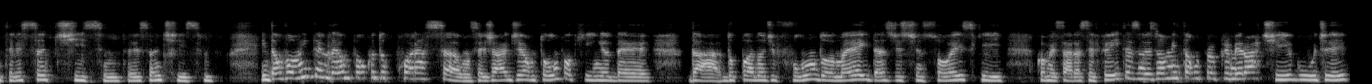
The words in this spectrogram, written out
Interessantíssimo, interessantíssimo. Então vamos entender um pouco do coração. Você já adiantou um pouquinho de, da, do pano de fundo né, e das distinções que começaram a ser feitas, mas vamos então para o primeiro artigo de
